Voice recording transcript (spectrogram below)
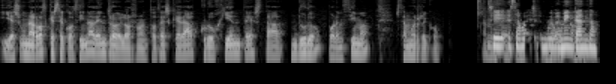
y es un arroz que se cocina dentro del horno, entonces queda crujiente, está duro por encima, está muy rico. Sí, está muy, me, encanta.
